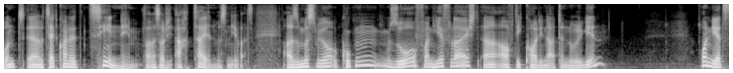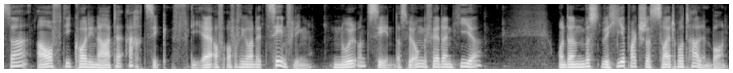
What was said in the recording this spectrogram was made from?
und äh, Z-Koordinate 10 nehmen, weil wir es natürlich 8 teilen müssen jeweils. Also müssen wir gucken, so von hier vielleicht äh, auf die Koordinate 0 gehen. Und jetzt da auf die Koordinate 80 äh, auf, auf die Koordinate 10 fliegen. 0 und 10. Das wäre ungefähr dann hier. Und dann müssten wir hier praktisch das zweite Portal bauen.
